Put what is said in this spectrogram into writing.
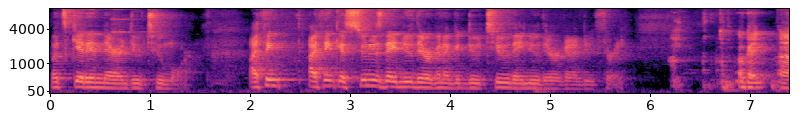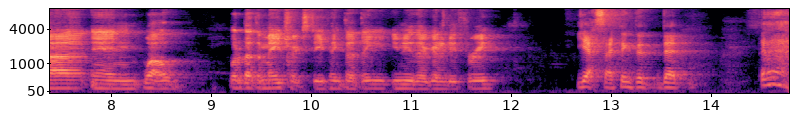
Let's get in there and do two more. I think I think as soon as they knew they were going to do two, they knew they were going to do three. Okay, uh, and well, what about the Matrix? Do you think that they, you knew they were going to do three? Yes, I think that that. Uh,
